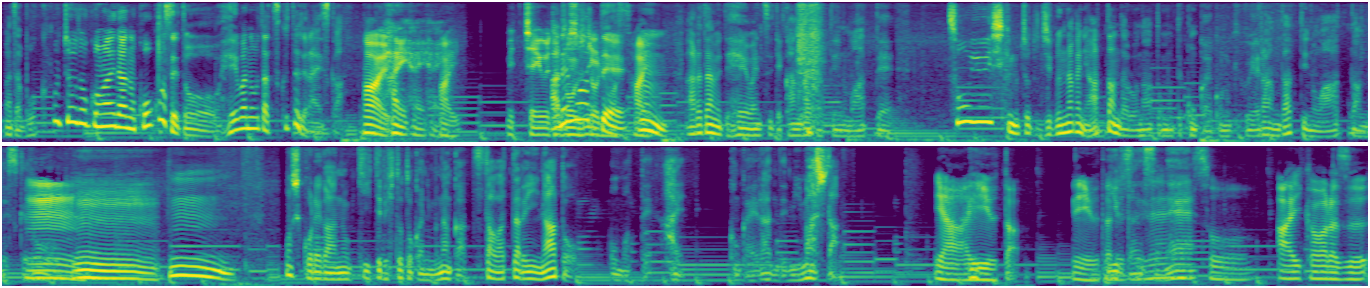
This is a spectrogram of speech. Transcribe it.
また僕もちょうどこの間あの高校生と平和の歌作ったじゃないですか。はい。はいはいはい。はい。めっちゃ言う歌あれもあってはい。うん、改めて平和について考えたっていうのもあってそういう意識もちょっと自分の中にあったんだろうなと思って今回この曲を選んだっていうのはあったんですけうど。うん。ん。うん。もしこれがあの聞いてる人とかにもなんか伝わったらいいなと思ってはい。今回選んでみました。いやー、いい歌。いい歌ですね。いい歌ですよね。そう。相変わらず、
